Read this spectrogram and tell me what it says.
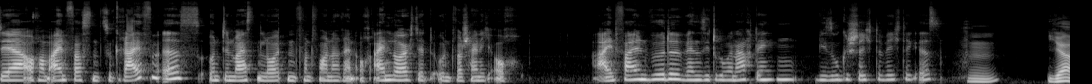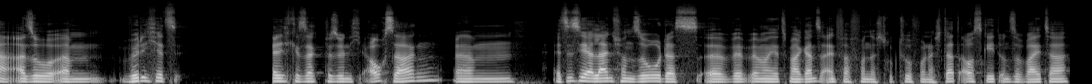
der auch am einfachsten zu greifen ist und den meisten Leuten von vornherein auch einleuchtet und wahrscheinlich auch einfallen würde, wenn sie drüber nachdenken, wieso Geschichte wichtig ist. Mhm. Ja, also ähm, würde ich jetzt ehrlich gesagt persönlich auch sagen. Ähm, es ist ja allein schon so, dass äh, wenn, wenn man jetzt mal ganz einfach von der Struktur von der Stadt ausgeht und so weiter,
